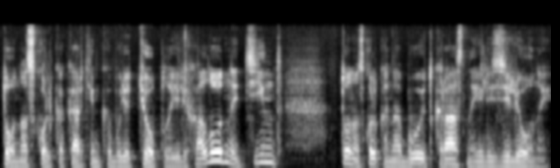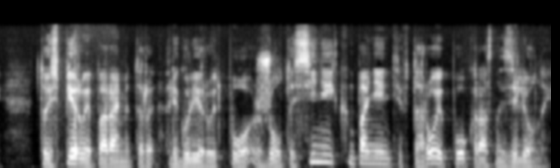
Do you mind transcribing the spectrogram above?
то, насколько картинка будет теплой или холодной, тинт – то, насколько она будет красной или зеленой. То есть первый параметр регулирует по желто-синей компоненте, второй по красно-зеленой.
